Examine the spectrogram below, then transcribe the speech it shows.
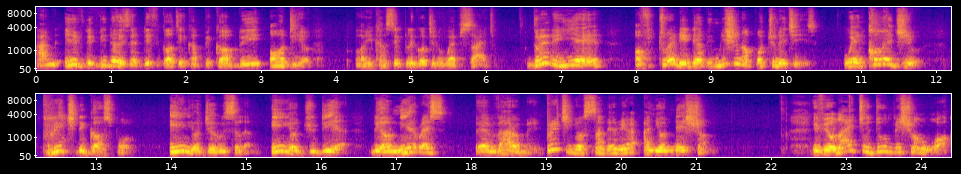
And if the video is a difficulty, you can pick up the audio or you can simply go to the website. During the year of training, there will be mission opportunities. We encourage you, preach the gospel in your Jerusalem. in your Judea, your nearest environment. Preach in your Samaria and your nation. If you like to do mission work,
